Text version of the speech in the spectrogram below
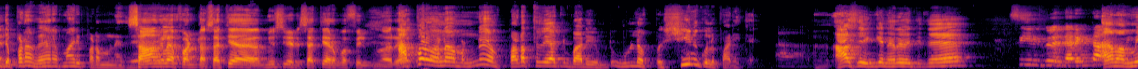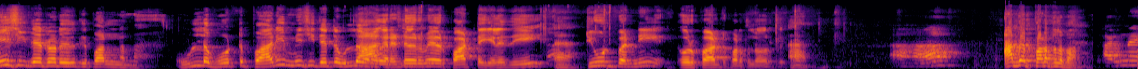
இந்த படம் வேற மாதிரி படம்னு இது சாங்லாம் பண்ணிட்டோம். சத்யா மியூசிக் டைரக்டர் சத்யா ரொம்ப ஃபீல் பண்ணுவாரு. அப்புறம் என்ன பண்ணேன் படத்துலயாச்சும் பாடி விட்டு உள்ள இப்போ சீனுக்குள்ள பாடிட்டேன். ஆசை எங்கே நிறைவேற்றிட்டேன் ஆமாம் மியூசிக் டேட்டோட இதுக்கு பாடணும் நம்ம. உள்ள போட்டு பாடி மியூசிக் டேட்டை உள்ள நாங்க ரெண்டு பேருமே ஒரு பாட்டை எழுதி டியூன் பண்ணி ஒரு பாட்டு படத்துல வருது. அந்த படத்துல பாரு அருணை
